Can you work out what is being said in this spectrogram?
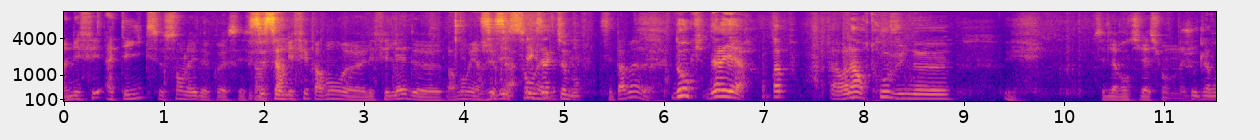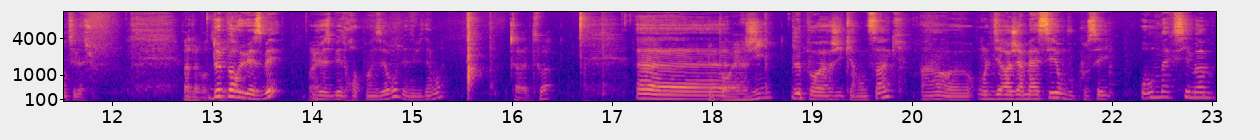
un effet ATX sans LED quoi. C'est ça. L'effet pardon, euh, l'effet LED, euh, pardon RGB ça, sans exactement. C'est pas mal. Donc derrière, hop. Alors là, on retrouve une. C'est de la ventilation. Je veux de la ventilation. Enfin, de la Deux ports USB, Ouais. USB 3.0 bien évidemment. Ça va de soi. Euh, Le port RJ. le port RJ45. hein, euh, on le dira jamais assez, on vous conseille au maximum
